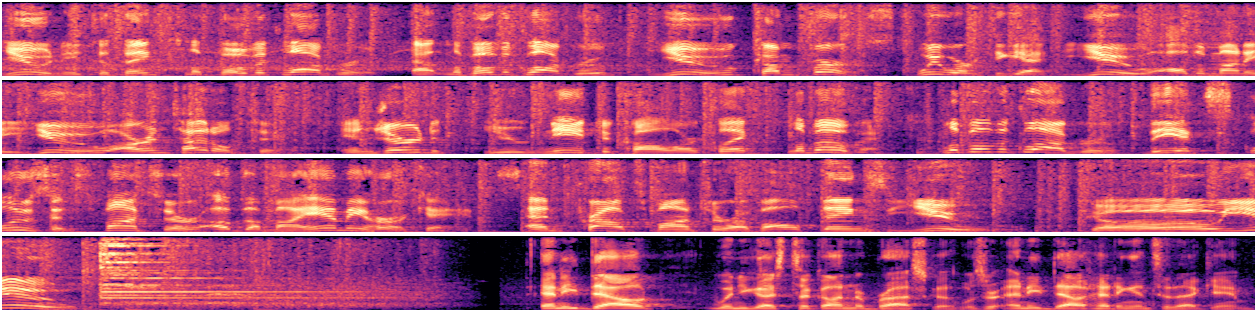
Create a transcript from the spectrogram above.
you need to think Lebovic Law Group. At Lebovic Law Group, you come first. We work to get you all the money you are entitled to. Injured? You need to call or click Lebovic. Lebovic Law Group, the exclusive sponsor of the Miami Hurricanes and proud sponsor of all things you. Go you! Any doubt when you guys took on Nebraska? Was there any doubt heading into that game?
